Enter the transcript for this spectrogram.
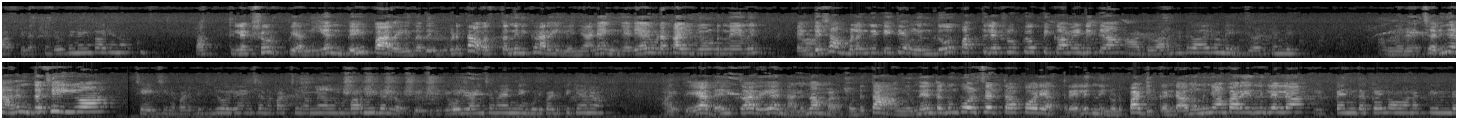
പത്ത് ലക്ഷം രൂപ കാര്യം നടക്കും. പത്ത് ലക്ഷം ഉറുപ്പ്യ. നീ എന്തേ പറയുന്നത്? ഇവിടുത്തെ അവസ്ഥ ഒന്നും എനിക്കറിയില്ല ഞാൻ എങ്ങനെയാ ഇവിടെ കഴിഞ്ഞുകൂടുന്നേന്ന്? എന്റെ ശമ്പളം കിട്ടിയിട്ട് എന്തോ പത്ത് ലക്ഷം റുപ്യ ഒപ്പിക്കാൻ വേണ്ടിട്ടാ. അത് പറഞ്ഞിട്ട് കാര്യമുണ്ട് എനിക്ക് പഠിക്കണ്ടേ? അങ്ങനെ വെച്ചാൽ ഞാൻ എന്താ ചെയ്യുക ചേച്ചിനെ പഠിപ്പിച്ച് ജോലി വാങ്ങിച്ചെന്ന അച്ഛനും അമ്മ അതൊന്നും പറഞ്ഞില്ലല്ലോ. ചേച്ചിക്ക് ജോലി വാങ്ങിച്ചെന്ന എന്നെയും കൂടി പഠിപ്പിക്കാനാ. അതെ അതെനിക്കറിയാം എന്നാലും നമ്മളെ കൊണ്ട് താങ്ങുന്ന എന്തെങ്കിലും കോഴ്സ് എടുത്താ പോരെ. അത്രയല്ലേ നിന്നോട് പഠിക്കണ്ടെന്നൊന്നും ഞാൻ പറയുന്നില്ലല്ലോ. ഇപ്പൊ എന്തൊക്കെ ലോണൊക്കെ ഉണ്ട്?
